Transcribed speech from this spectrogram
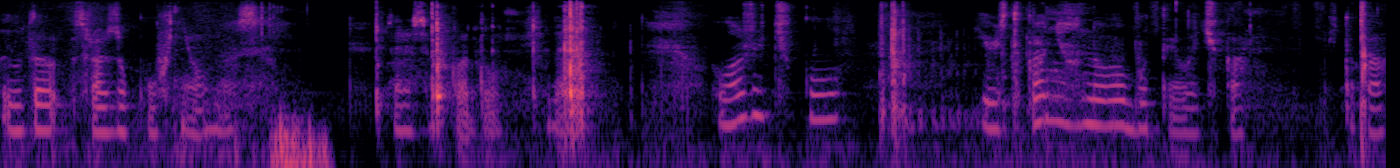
тут одразу кухня у нас. Зараз я покладу сюди ложечку. І ось така в нього нова бутилочка. Ось така.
